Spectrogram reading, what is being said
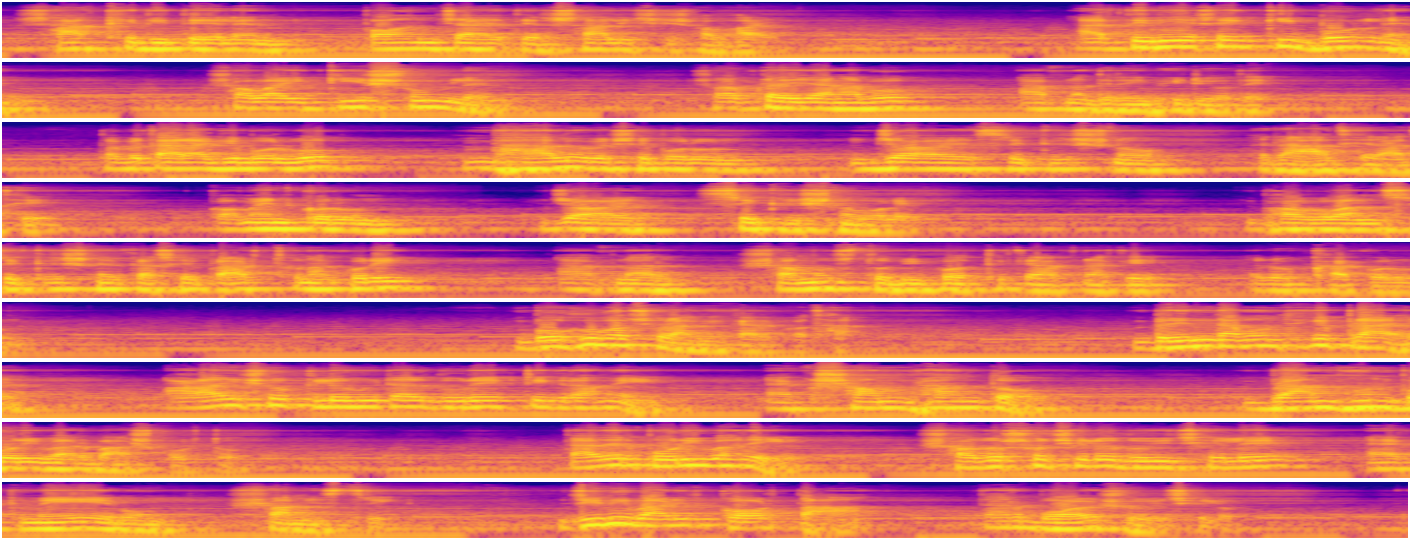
সাক্ষী দিতে এলেন পঞ্চায়েতের সালিশি সভায়। আর তিনি এসে কি বললেন? সবাই কি শুনলেন? সবটাই জানাব আপনাদের এই ভিডিওতে। তবে তার আগে বলব, ভালোবেসে বলুন, জয় শ্রীকৃষ্ণ, রাধে রাধে। কমেন্ট করুন, জয় শ্রীকৃষ্ণ বলে। ভগবান শ্রীকৃষ্ণের কাছে প্রার্থনা করি, আপনার সমস্ত বিপদ থেকে আপনাকে রক্ষা করুন। বহু বছর আগেকার কথা। বৃন্দাবন থেকে প্রায় আড়াইশো কিলোমিটার দূরে একটি গ্রামে এক সম্ভ্রান্ত ব্রাহ্মণ পরিবার বাস করত। তাদের পরিবারে সদস্য ছিল দুই ছেলে, এক মেয়ে এবং স্বামী স্ত্রী। যিনি বাড়ির কর্তা, তার বয়স হয়েছিল।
